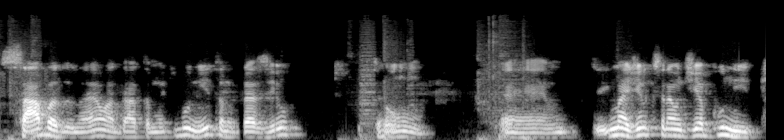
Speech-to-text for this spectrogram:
Sábado, né? Uma data muito bonita no Brasil. Então, é, imagino que será um dia bonito.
